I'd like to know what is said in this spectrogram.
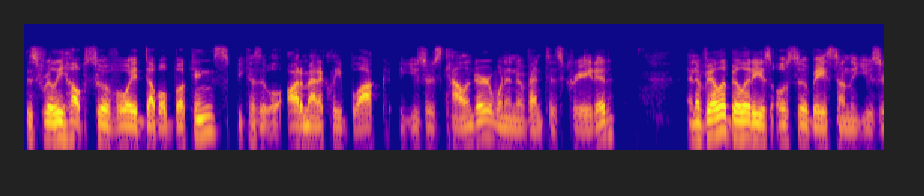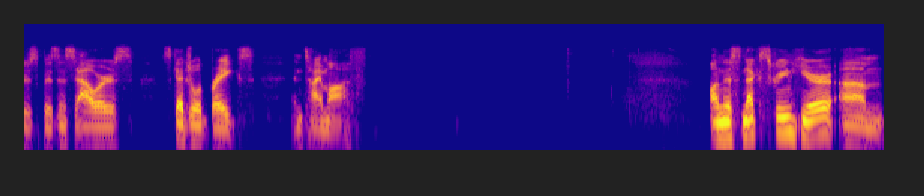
This really helps to avoid double bookings because it will automatically block a user's calendar when an event is created. And availability is also based on the user's business hours, scheduled breaks, and time off. On this next screen here, um,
